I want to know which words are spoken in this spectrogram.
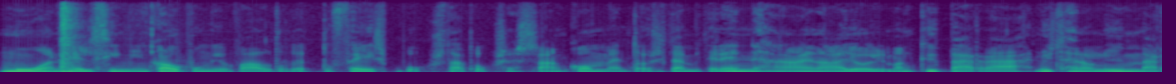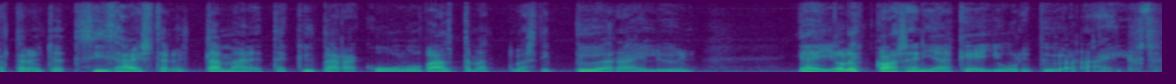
muuan Helsingin kaupunginvaltuutettu Facebook-statuksessaan kommentoi sitä, miten ennen hän aina ajoi ilman kypärää. Nyt hän on ymmärtänyt, että sisäistänyt tämän, että kypärä kuuluu välttämättömästi pyöräilyyn ja ei olekaan sen jälkeen juuri pyöräilyt.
